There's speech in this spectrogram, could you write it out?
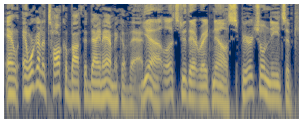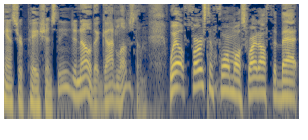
And, and we're going to talk about the dynamic of that. Yeah, let's do that right now. Spiritual needs of cancer patients. They need to know that God loves them. Well, first and foremost, right off the bat,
